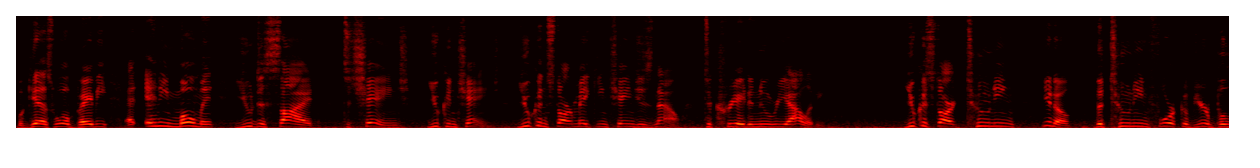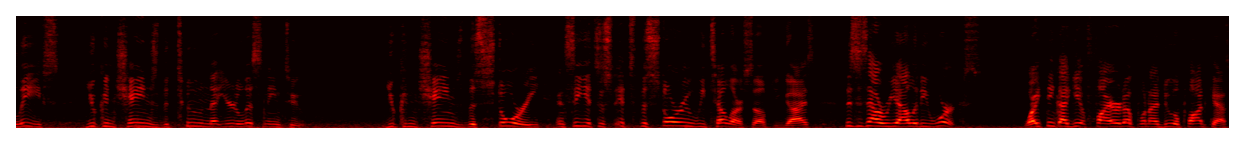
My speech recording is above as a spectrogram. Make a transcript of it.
But guess what, baby? At any moment you decide to change, you can change. You can start making changes now to create a new reality. You can start tuning, you know, the tuning fork of your beliefs. You can change the tune that you're listening to. You can change the story and see it's a, it's the story we tell ourselves, you guys. This is how reality works. Why do you think I get fired up when I do a podcast?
